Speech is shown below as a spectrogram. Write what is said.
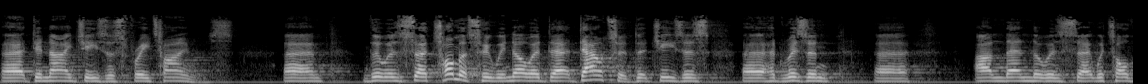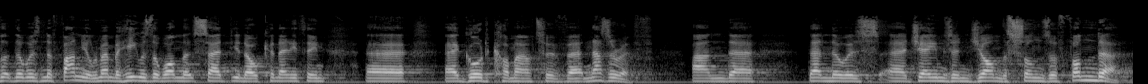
denied Jesus three times. Um, there was Thomas who we know had doubted that Jesus had risen. and then there was, we're told that there was Nathaniel. Remember, he was the one that said, you know, can anything good come out of Nazareth? And then there was uh, James and John, the sons of thunder,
